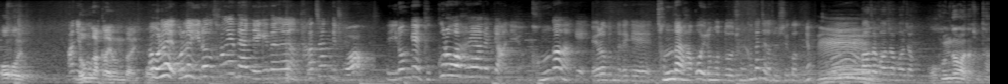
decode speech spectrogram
어 어. 아니 너무 뭐- 가까이 오는 거 아니야? 아, 원래 원래 이런 성에 대한 얘기는 다 같이 하는 게 좋아. 이런 게 부끄러워해야 될 게 아니에요. 건강하게 여러분들에게 전달하고 이런 것도 좋은 컨텐츠가 될 수 있거든요. 음. 맞아 맞아 맞아. 어 건강하다 좋다.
